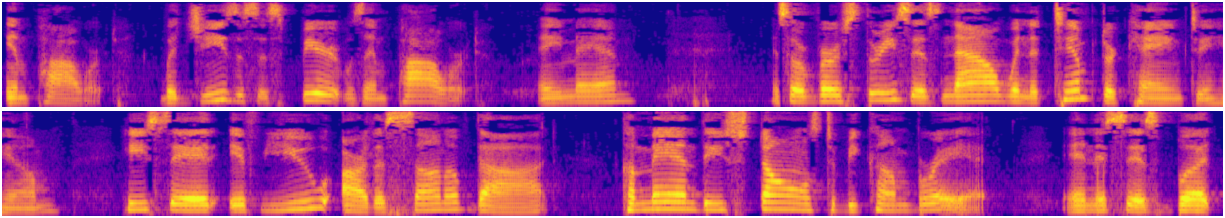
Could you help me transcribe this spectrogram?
empowered. But Jesus' spirit was empowered. Amen. And so verse three says, now when the tempter came to him, he said, if you are the son of God, command these stones to become bread. And it says, but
